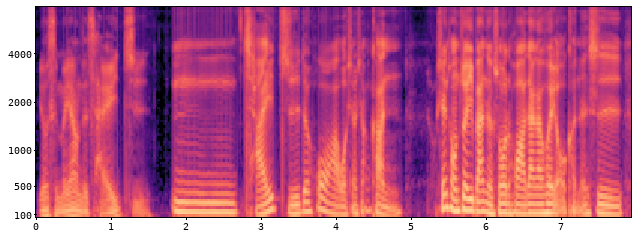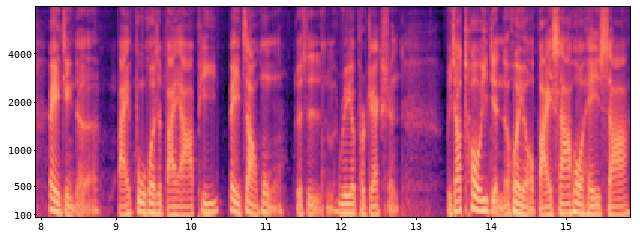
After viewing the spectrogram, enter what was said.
有什么样的材质？嗯，材质的话，我想想看，先从最一般的说的话，大概会有可能是背景的白布或是白 RP 被罩幕，就是什么 rear projection，比较透一点的会有白纱或黑纱。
